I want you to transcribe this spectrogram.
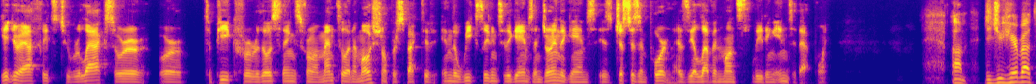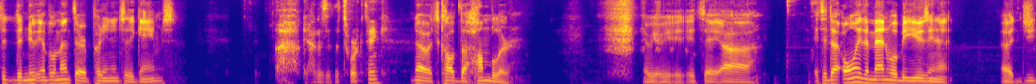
get your athletes to relax or or to peak for those things from a mental and emotional perspective in the weeks leading to the games and during the games is just as important as the 11 months leading into that point. Um, did you hear about the, the new implement they're putting into the games? Oh, God, is it the Twerk Tank? No, it's called the Humbler. It's a, uh, it's a, only the men will be using it. Uh, did you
